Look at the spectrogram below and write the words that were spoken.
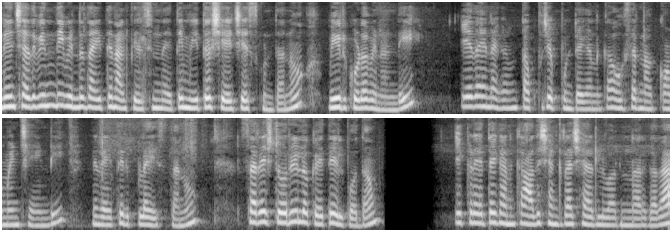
నేను చదివింది విన్నది అయితే నాకు తెలిసింది అయితే మీతో షేర్ చేసుకుంటాను. మీరు కూడా వినండి. ఏదైనా కనుక తప్పు చెప్పుంటే కనుక ఒకసారి నాకు కామెంట్ చేయండి. నేనైతే రిప్లై ఇస్తాను. సరే స్టోరీలోకి అయితే వెళ్ళిపోదాం. ఇక్కడైతే కనుక ఆది శంకరాచార్యులు వారు ఉన్నారు కదా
